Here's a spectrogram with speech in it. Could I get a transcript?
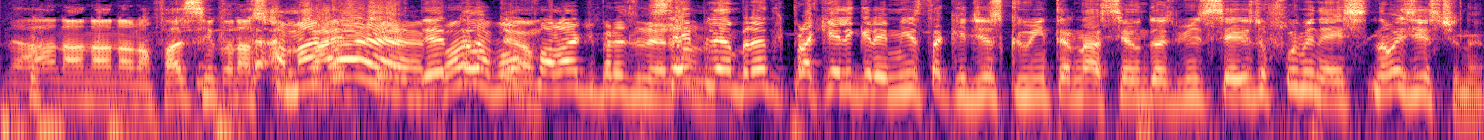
Não, não, não, não, não faz assim com o nosso Ah, mas Vai agora, perder agora teu vamos tempo. falar de brasileirão. Sempre né? lembrando que pra aquele gremista que diz que o Inter nasceu em 2006, o Fluminense não existe, né?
